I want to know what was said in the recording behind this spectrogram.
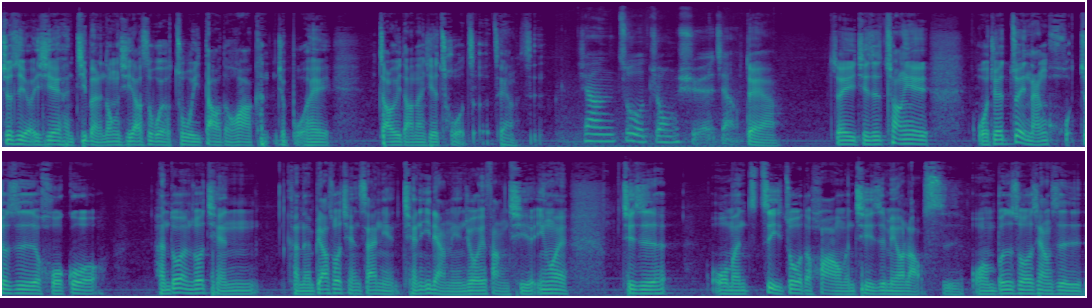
就是有一些很基本的东西，要是我有注意到的话，可能就不会遭遇到那些挫折这样子。像做中学这样。对啊，所以其实创业，我觉得最难活就是活过。很多人说前可能不要说前三年，前一两年就会放弃了，因为其实我们自己做的话，我们其实没有老师，我们不是说像是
